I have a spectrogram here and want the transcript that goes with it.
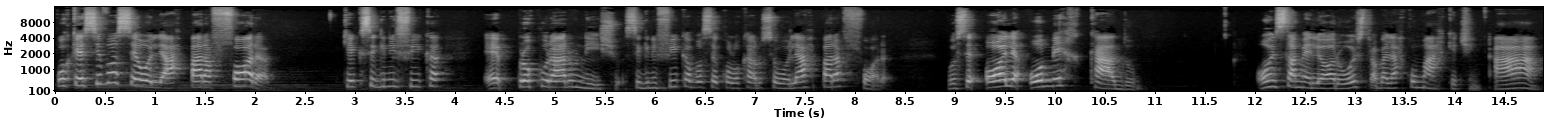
Porque se você olhar para fora, o que, que significa é procurar o nicho, significa você colocar o seu olhar para fora. Você olha o mercado. Onde está melhor hoje trabalhar com marketing? Ah,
